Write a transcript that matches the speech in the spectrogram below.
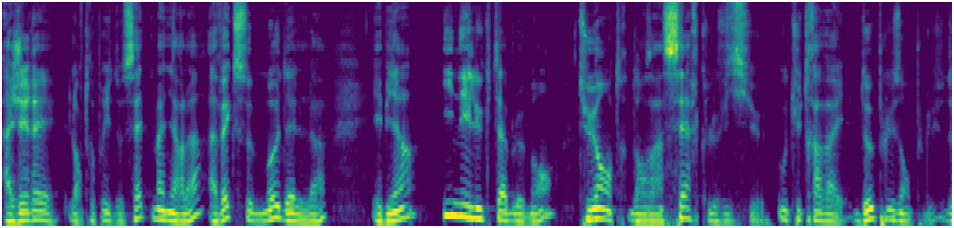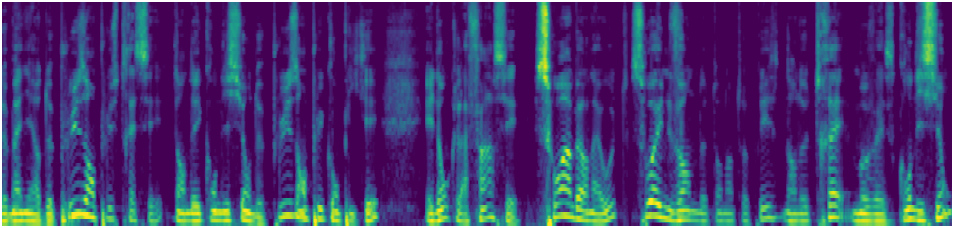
à gérer l'entreprise de cette manière-là, avec ce modèle-là, eh bien, inéluctablement, tu entres dans un cercle vicieux où tu travailles de plus en plus, de manière de plus en plus stressée, dans des conditions de plus en plus compliquées. Et donc la fin, c'est soit un burn-out, soit une vente de ton entreprise dans de très mauvaises conditions,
